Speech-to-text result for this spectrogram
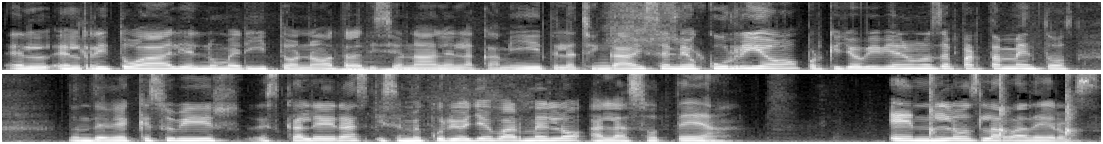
el, el ritual y el numerito, ¿no? Tradicional en la camita y la chingada. Y se me ocurrió, porque yo vivía en unos departamentos donde había que subir escaleras y se me ocurrió llevármelo a la azotea en los lavaderos,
